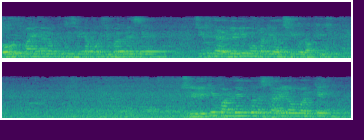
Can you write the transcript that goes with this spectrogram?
बहुत माइनर रखुची सेटा मो जीवन रे से चीखने अभी भी मो पाखे अच्छी रखी श्री पांडे इनका स्टाइल ऑफ वर्किंग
